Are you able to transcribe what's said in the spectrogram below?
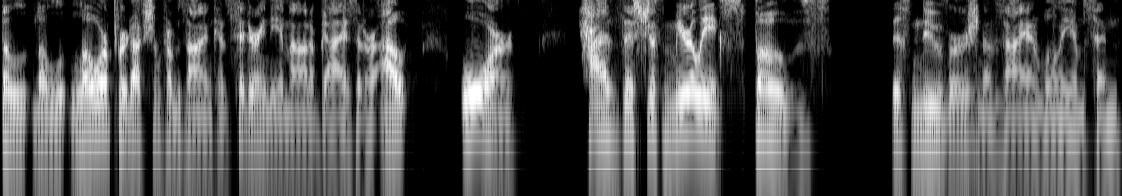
the the lower production from Zion considering the amount of guys that are out or has this just merely exposed this new version of Zion Williamson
